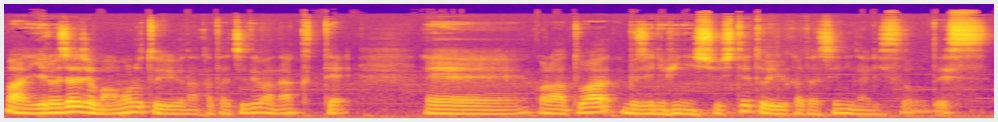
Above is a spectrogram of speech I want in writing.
まあ、イエロージャージを守るというような形ではなくて、え、この後は無事にフィニッシュしてという形になりそうです。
